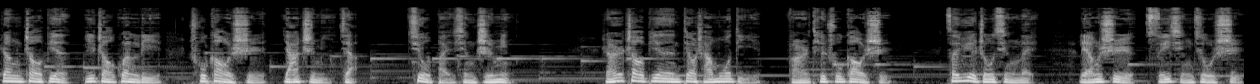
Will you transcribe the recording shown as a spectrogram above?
让赵汴依照惯例出告示压制米价，救百姓之命。然而赵汴调查摸底，反而贴出告示，在越州境内，粮食随行就市。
